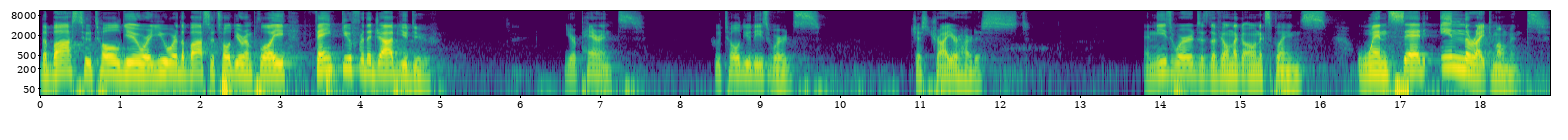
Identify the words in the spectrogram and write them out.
The boss who told you, or you were the boss who told your employee, thank you for the job you do. Your parents who told you these words, just try your hardest. And these words, as the Vilna Gaon explains, when said in the right moment,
